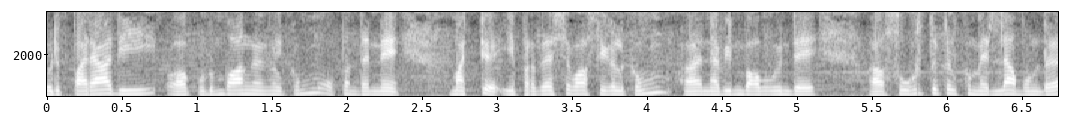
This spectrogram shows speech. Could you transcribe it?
ഒരു പരാതി കുടുംബാംഗങ്ങൾക്കും ഒപ്പം തന്നെ മറ്റ് ഈ പ്രദേശവാസികൾക്കും നവീൻ ബാബുവിന്റെ സുഹൃത്തുക്കൾക്കും എല്ലാം ഉണ്ട്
